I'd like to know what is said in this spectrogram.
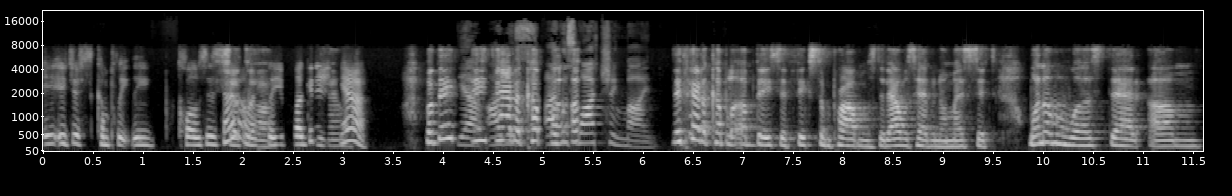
it, it just completely closes Shuts down off. until you plug it in. Yeah. Yeah. But they Yeah, they've I had was, a couple I of was up- watching mine. they've had a couple of updates that fixed some problems that I was having on my six. One of them was that um,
